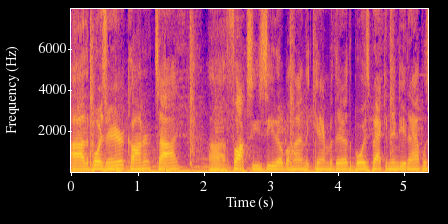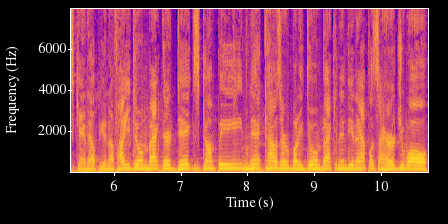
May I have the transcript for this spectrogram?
Uh, the boys are here. Connor, Ty, uh, Foxy, Zito behind the camera there. The boys back in Indianapolis. Can't help you enough. How you doing back there? Diggs, Gumpy, Nick, how's everybody doing back in Indianapolis? I heard you all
